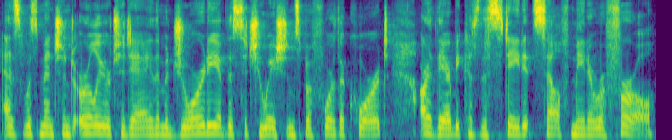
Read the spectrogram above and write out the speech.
As was mentioned earlier today, the majority of the situations before the court are there because the state itself made a referral.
